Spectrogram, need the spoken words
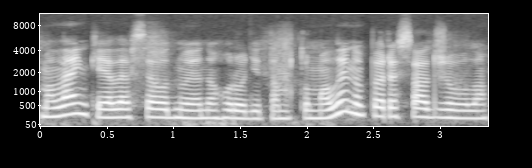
маленький, але все одно я на городі там то малину пересаджувала.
